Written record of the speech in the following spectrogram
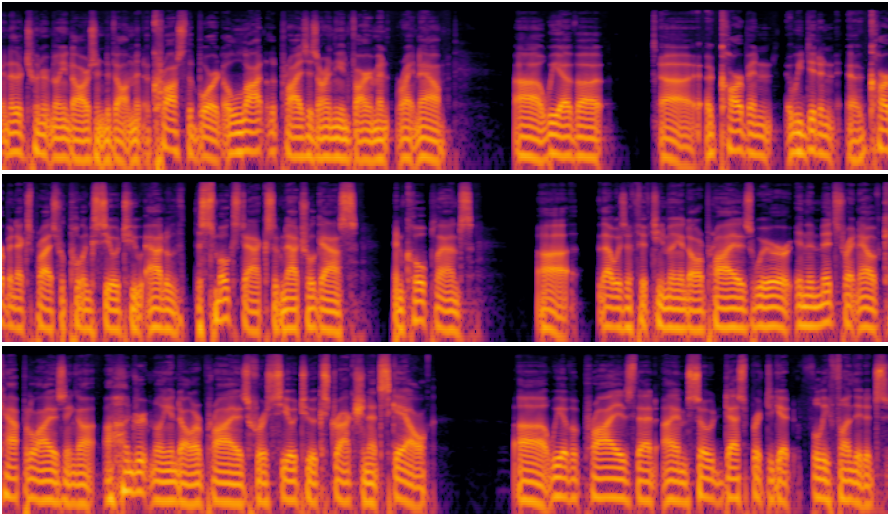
another two hundred million dollars in development across the board. A lot of the prizes are in the environment right now. Uh, we have a, uh, a carbon. We did an, a carbon X prize for pulling CO two out of the smokestacks of natural gas and coal plants. Uh, that was a $15 million prize. We're in the midst right now of capitalizing a $100 million prize for CO2 extraction at scale. Uh, we have a prize that I am so desperate to get fully funded. It's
